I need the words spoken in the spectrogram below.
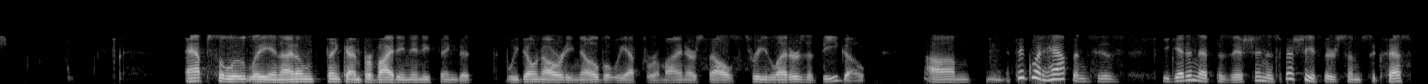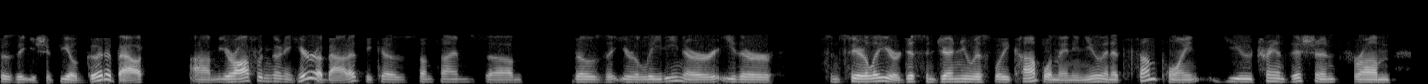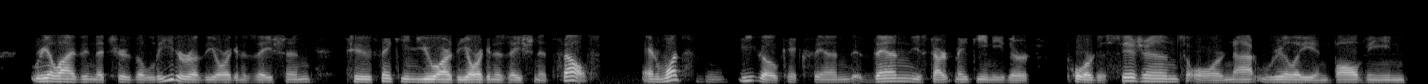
Absolutely, and I don't think I'm providing anything that we don't already know, but we have to remind ourselves three letters it's ego. Um, mm. I think what happens is you get in that position, especially if there's some successes that you should feel good about. Um, you're often going to hear about it because sometimes um, those that you're leading are either sincerely or disingenuously complimenting you. And at some point you transition from realizing that you're the leader of the organization to thinking you are the organization itself. And once mm-hmm. ego kicks in then you start making either poor decisions or not really involving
